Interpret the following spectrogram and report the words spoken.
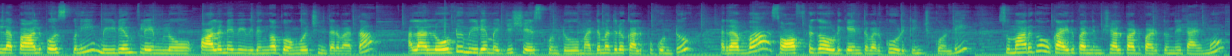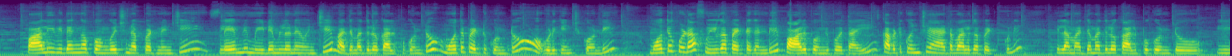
ఇలా పాలు పోసుకుని మీడియం ఫ్లేమ్లో పాలు అనేవి ఈ విధంగా పొంగొచ్చిన తర్వాత అలా లో టు మీడియం అడ్జస్ట్ చేసుకుంటూ మధ్య మధ్యలో కలుపుకుంటూ రవ్వ సాఫ్ట్గా ఉడికేంత వరకు ఉడికించుకోండి. సుమారుగా ఒక ఐదు పది నిమిషాల పాటు పడుతుంది టైము. పాలు ఈ విధంగా పొంగొచ్చినప్పటి నుంచి ఫ్లేమ్ని మీడియంలోనే ఉంచి మధ్య మధ్యలో కలుపుకుంటూ మూత పెట్టుకుంటూ ఉడికించుకోండి. మూత కూడా ఫుల్గా పెట్టకండి పాలు పొంగిపోతాయి. కాబట్టి కొంచెం ఏటవాలుగా పెట్టుకుని ఇలా మధ్య మధ్యలో కలుపుకుంటూ ఈ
